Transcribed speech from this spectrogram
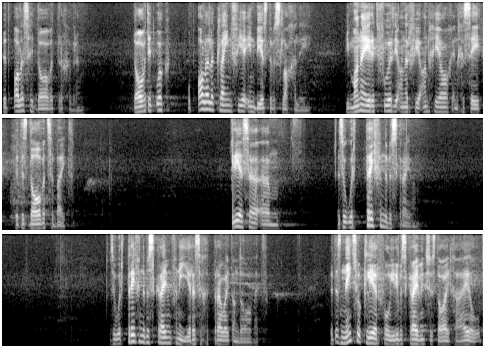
dit alles het Dawid teruggebring. Dawid het ook op al hulle klein vee en beeste beslag gelê. Die manne het dit voor die ander vee aangejaag en gesê dit is Dawid se byt. Hierdie is 'n ehm um, is 'n oortreffende beskrywing. Dis 'n oortreffende beskrywing van die Here se getrouheid aan Dawid. Dit is net so kleurvol hierdie beskrywing soos daai gehuil op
